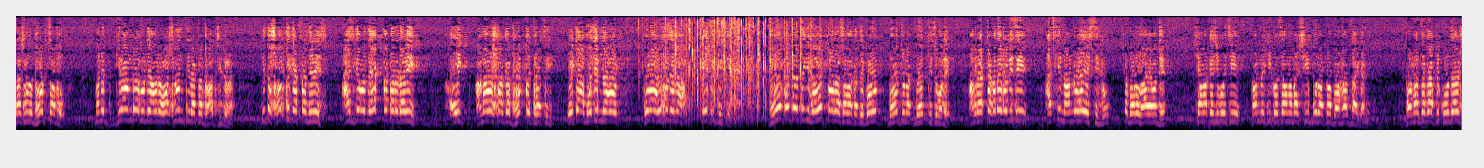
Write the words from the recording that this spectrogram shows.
তার সঙ্গে ভোট চাবো। মানে গ্রামটার মধ্যে আমাদের অশান্তির একটা ভাব ছিল না। কিন্তু সব থেকে একটা জিনিস, আজকে আমাদের এক কাতারে দাঁড়িয়ে এই আনারস মাকে ভোট করতে পারছি, এটা মজিমনগর পুরা উপজেলা কেপিসি বহু বহুত কল আমার কাছে, বহুত বহুত কিছু বলে। আমরা একটা বলেছি, আজকে নান্ডু ভাই সে ভাই আমাদের। সে আমাকে যে বলছি করছে ভাই? শিবপুর আপনার জায়গা নেই। আপনি কোন জায়গায়?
